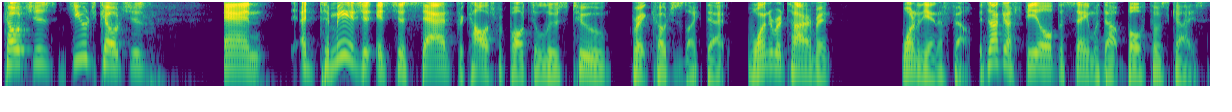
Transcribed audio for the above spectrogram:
coaches, huge coaches, and uh, to me, it's just, it's just sad for college football to lose two great coaches like that. One to retirement, one to the NFL. It's not going to feel the same without both those guys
